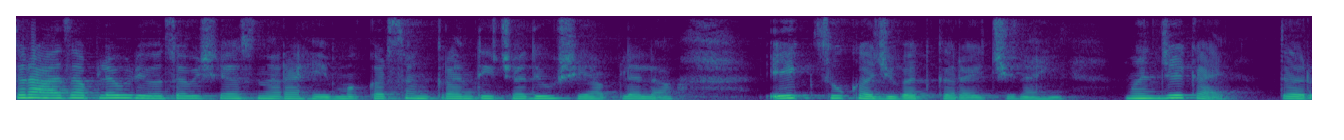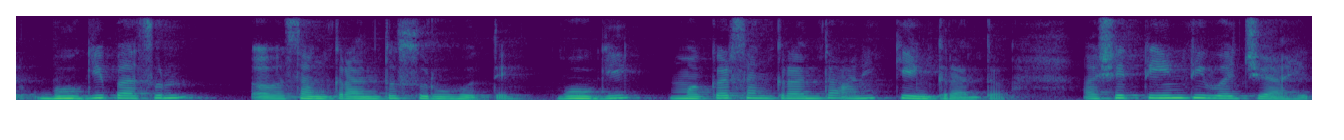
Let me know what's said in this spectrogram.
तर आज आपल्या व्हिडिओचा विषय असणार आहे मकर संक्रांतीच्या दिवशी आपल्याला एक चूक अजिबात करायची नाही. म्हणजे काय? तर भोगीपासून संक्रांत सुरू होते. भोगी मकर संक्रांत आणि किंक्रांत असे तीन दिवस जे आहेत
